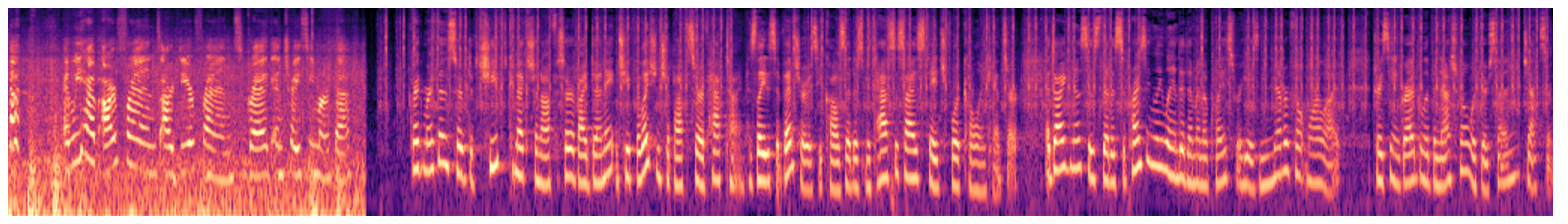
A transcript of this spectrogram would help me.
and we have our friends, our dear friends, Greg and Tracey Murtha. Greg Murtha served as Chief Connection Officer of iDonate and Chief Relationship Officer of Halftime. His latest adventure, as he calls it, is metastasized stage 4 colon cancer, a diagnosis that has surprisingly landed him in a place where he has never felt more alive. Tracey and Greg live in Nashville with their son, Jackson.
